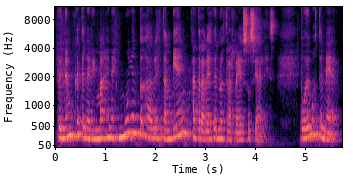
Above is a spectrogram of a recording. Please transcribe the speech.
Tenemos que tener imágenes muy antojables también a través de nuestras redes sociales. Podemos tener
